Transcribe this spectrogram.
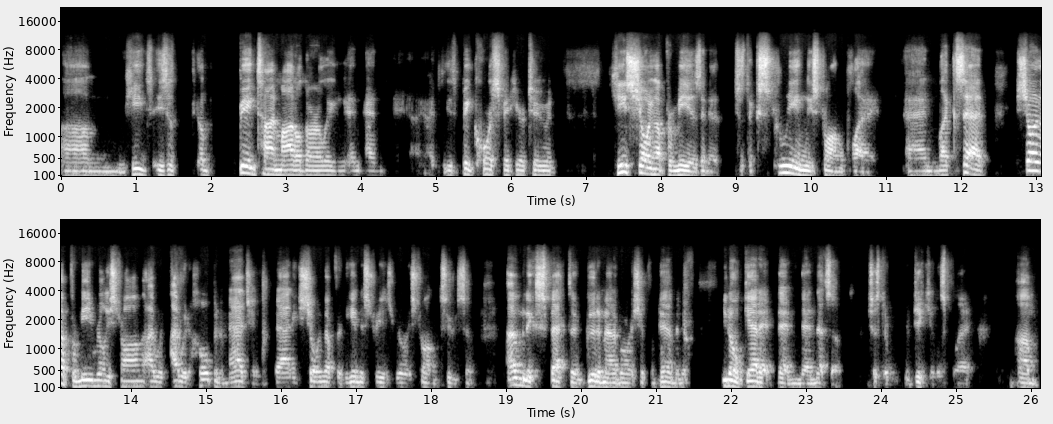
Um, he, he's a, a big time model darling and and he's big course fit here too. And he's showing up for me as in a just extremely strong play. And like i said showing up for me really strong. I would i would hope and imagine that he's showing up for the industry is really strong too. So i'm going to expect a good amount of ownership from him. And if you don't get it then then that's a just a ridiculous play. Um,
